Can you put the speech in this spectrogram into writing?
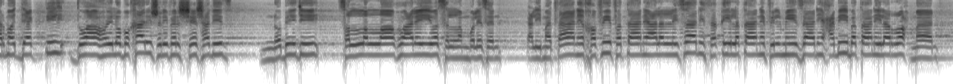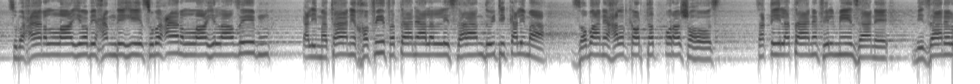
এর মধ্যে একটি দোয়া হইল বখারি শরীফের শেষ হাদিস, নবীজি সাল্লাল্লাহু আলাইহি ওয়াসাল্লাম বলেছেন, কালিমাতানি খফিফাতানি আলাল লিসানি সাকিলাতানি ফিল মিজানি হাবিবাতানি ইলার রহমান। সুবহানাল্লাহি ওয়া বিহামদিহি, সুবহানাল্লাহিল আযীম। কালিমাতানি খফিফাতানি আলাল লিসান, দুইটি কালিমা, জবানে হালকা অর্থাৎ পড়া সহজ। সাকিলাতানে ফিল্মি জানে মিজানের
